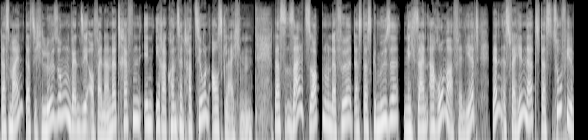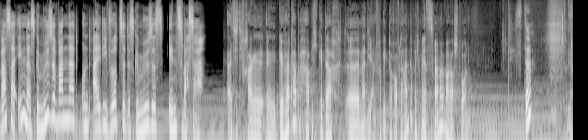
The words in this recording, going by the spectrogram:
Das meint, dass sich Lösungen, wenn sie aufeinandertreffen, in ihrer Konzentration ausgleichen. Das Salz sorgt nun dafür, dass das Gemüse nicht sein Aroma verliert, denn es verhindert, dass zu viel Wasser in das Gemüse wandert und all die Würze des Gemüses ins Wasser als ich die Frage äh, gehört habe, habe ich gedacht, äh, na, die Antwort liegt doch auf der Hand, aber ich bin jetzt zweimal überrascht worden. Siehste? Ja.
